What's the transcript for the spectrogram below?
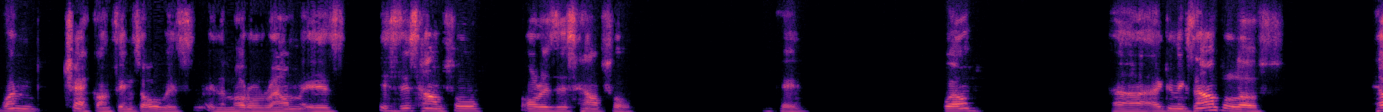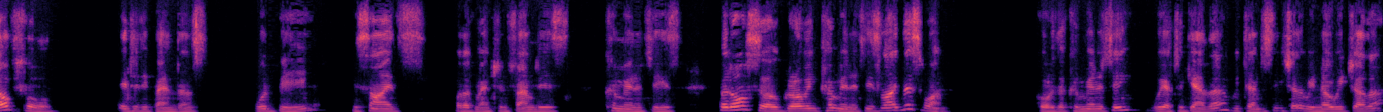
one check on things always in the moral realm is: is this harmful or is this helpful? Okay. Well, uh, an example of helpful interdependence would be, besides what I've mentioned, families, communities, but also growing communities like this one. Go to the community, we are together, we tend to see each other, we know each other,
